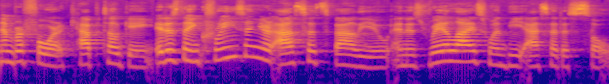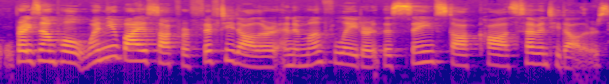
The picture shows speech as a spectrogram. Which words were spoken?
Number four, capital gain. It is the increase in your asset's value and is realized when the asset is sold. For example, when you buy a stock for $50 and a month later the same stock costs $70,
